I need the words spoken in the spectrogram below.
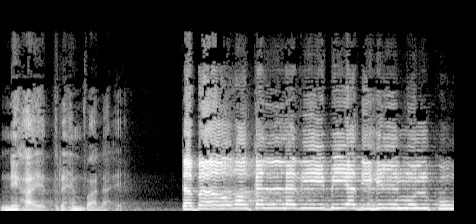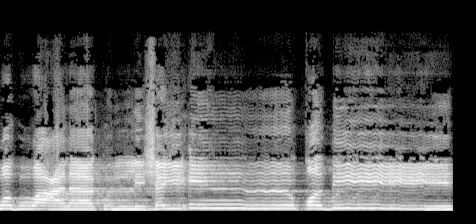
نہایت رحم والا ہے۔ تبارك الذي بيده الملك وهو على كل شيء قدير.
